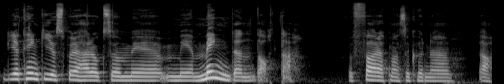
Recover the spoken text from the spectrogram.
jag tänker just på det här också med, med mängden data. För att man ska kunna, ja,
